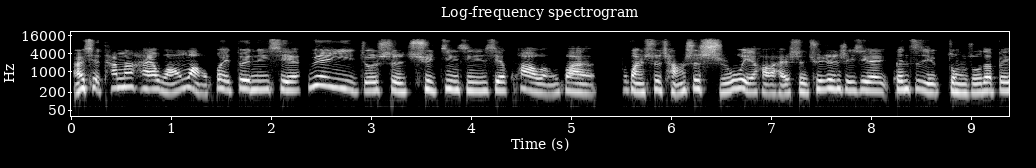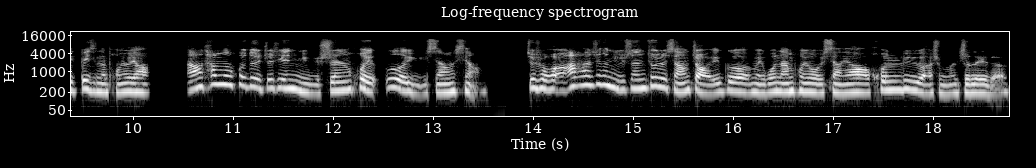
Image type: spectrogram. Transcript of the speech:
而且他们还往往会对那些愿意就是去进行一些跨文化。不管是尝试食物也好，还是去认识一些跟自己种族的背背景的朋友也好，然后他们会对这些女生会恶语相向，就是说啊，这个女生就是想找一个美国男朋友，想要婚绿啊什么之类的，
